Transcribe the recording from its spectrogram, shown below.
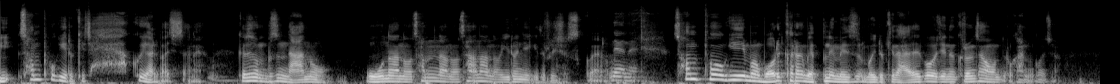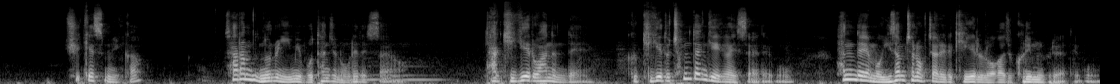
이 선폭이 이렇게 자꾸 얇아지잖아요. 그래서 무슨 나노, 5나노, 3나노, 4나노 이런 얘기 들으셨을 거예요. 네네. 선폭이 뭐 머리카락 몇 분의 몇을 뭐 이렇게 넓어지는 그런 상황으로 가는 거죠. 쉽겠습니까? 사람 눈으로 이미 못한 지는 오래됐어요. 다 기계로 하는데 그 기계도 첨단 기계가 있어야 되고 한 대에 뭐 2, 3천억짜리 기계를 넣어가지고 그림을 그려야 되고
